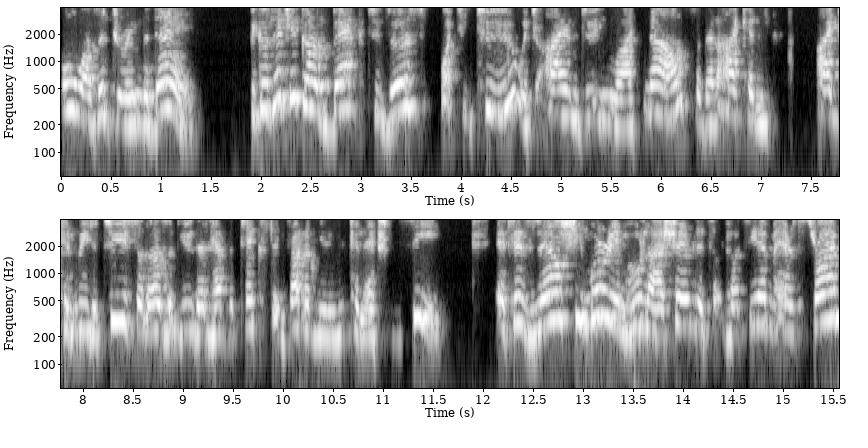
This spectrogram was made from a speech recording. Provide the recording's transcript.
or was it during the day? Because if you go back to verse 42, which I am doing right now, so that I can I can read it to you. So those of you that have the text in front of you, you can actually see. It says, Leil Shimurim hu Hashem me'eretz Yisrael,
